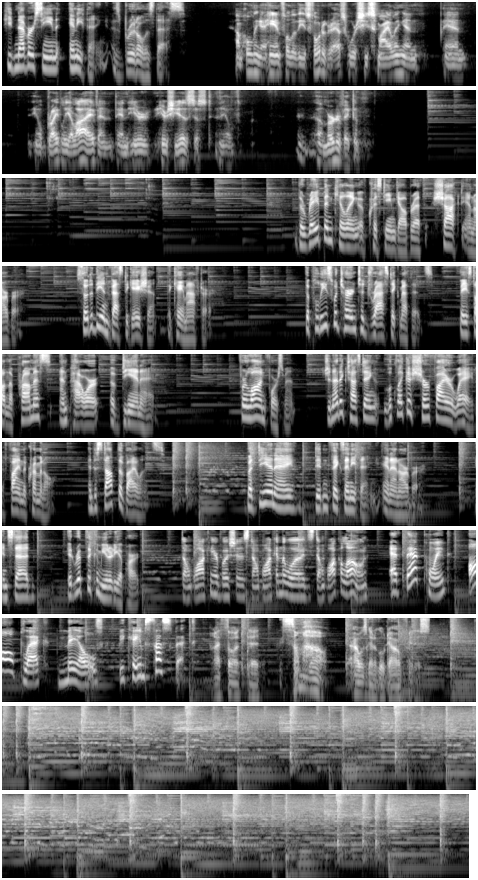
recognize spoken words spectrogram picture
He'd never seen anything as brutal as this. I'm holding a handful of these photographs where she's smiling and and you know brightly alive, and and here here she is, just you know, a murder victim. The rape and killing of Christine Galbraith shocked Ann Arbor. So did the investigation that came after. The police would turn to drastic methods based on the promise and power of DNA. For law enforcement, genetic testing looked like a surefire way to find the criminal and to stop the violence. But DNA didn't fix anything in Ann Arbor. Instead, it ripped the community apart. Don't walk near bushes, don't walk in the woods, don't walk alone. At that point, all black males became suspect. I thought that somehow I was going to go down for this.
